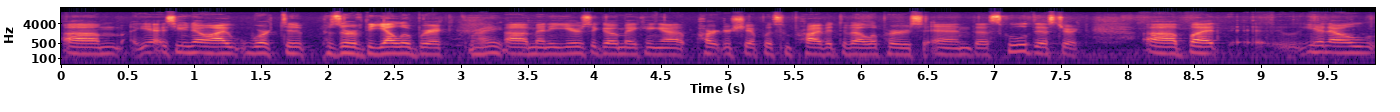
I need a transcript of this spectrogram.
Um, yeah, as you know, I worked to preserve the yellow brick Right. uh, many years ago, making a partnership with some private developers and the school district. Uh, but uh, you know,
